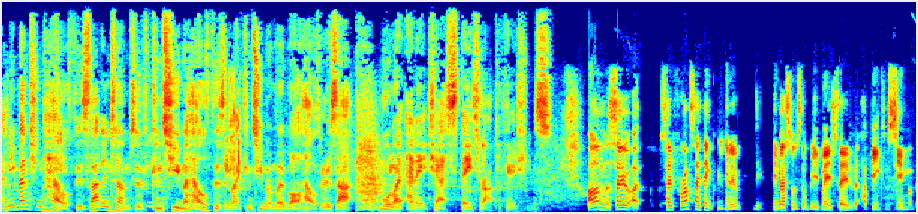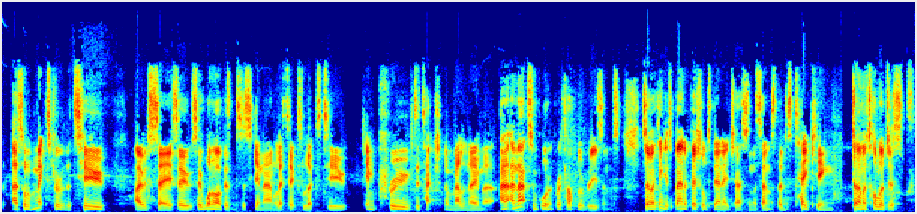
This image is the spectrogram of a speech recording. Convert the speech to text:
And you mentioned health. Is that in terms of consumer health, as in like consumer mobile health, or is that more like NHS data applications? Um, so, uh, so for us, I think you know the investments that we've made today have been consumer a sort of mixture of the two I would say. So, so one of our businesses, Skin Analytics, looks to improve detection of melanoma, and, and, that's important for a couple of reasons. So, I think it's beneficial to the NHS in the sense that it's taking dermatologists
